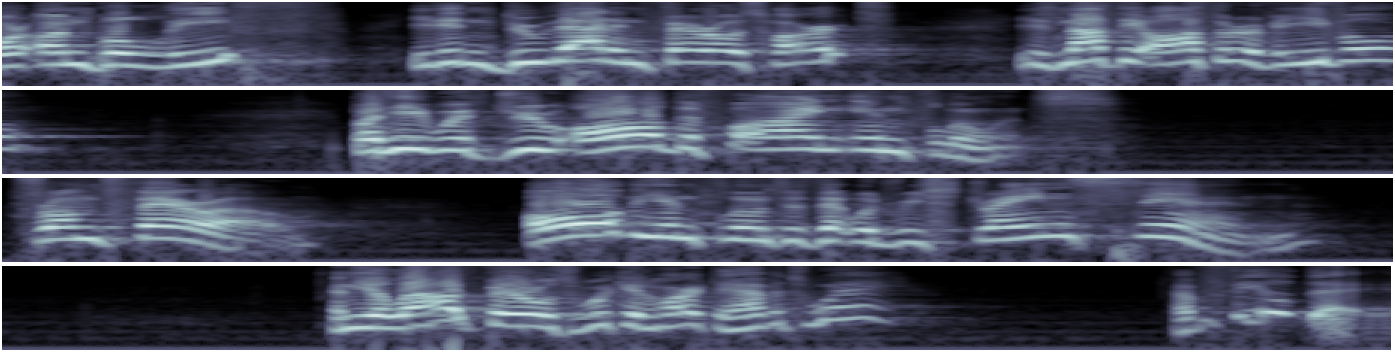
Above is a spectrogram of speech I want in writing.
or unbelief. He didn't do that in Pharaoh's heart. He's not the author of evil. But he withdrew all divine influence from Pharaoh, all the influences that would restrain sin, and he allowed Pharaoh's wicked heart to have its way, have a field day.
